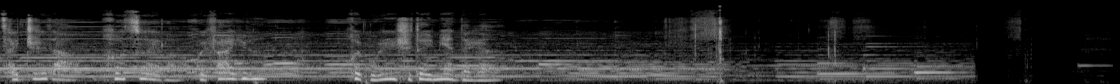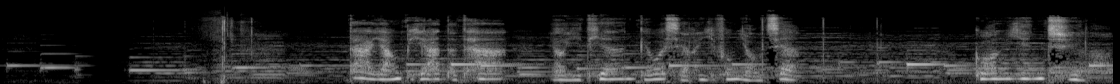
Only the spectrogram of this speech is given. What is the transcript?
才知道。喝醉了会发晕，会不认识对面的人。大洋彼岸的他，有一天给我写了一封邮件。光阴去了，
